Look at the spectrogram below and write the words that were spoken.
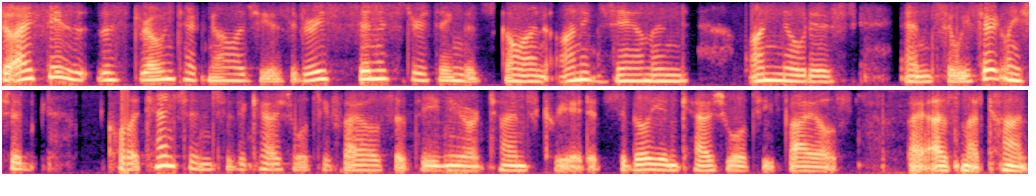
So I see this drone technology as a very sinister thing that's gone unexamined, unnoticed, and so we certainly should call attention to the casualty files that the New York Times created, civilian casualty files by Azmat Khan.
